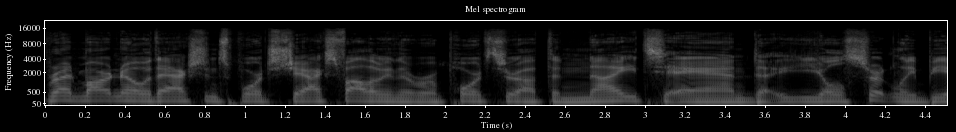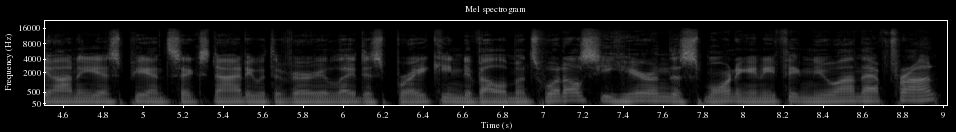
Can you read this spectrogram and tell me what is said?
Brent Martineau with Action Sports Jax following the reports throughout the night, and you'll certainly be on ESPN 690 with the very latest breaking developments. What else you hearing this morning? Anything new on that front?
